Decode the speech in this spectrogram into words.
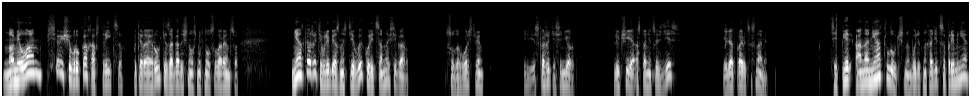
Но Милан все еще в руках австрийцев, потирая руки, загадочно усмехнулся Лоренцо. Не откажите в любезности выкурить со мной сигару. С удовольствием. И скажите, сеньор, Лючия останется здесь или отправится с нами? Теперь она неотлучно будет находиться при мне,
